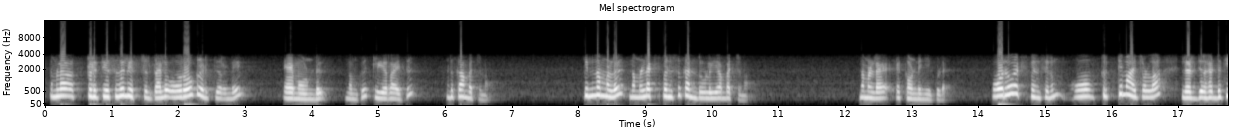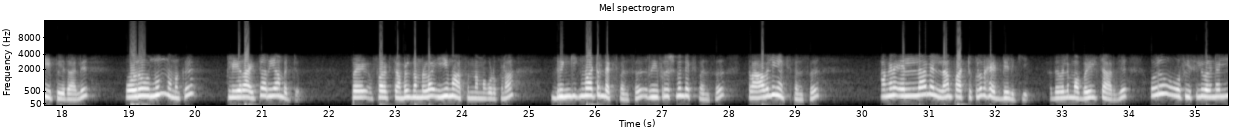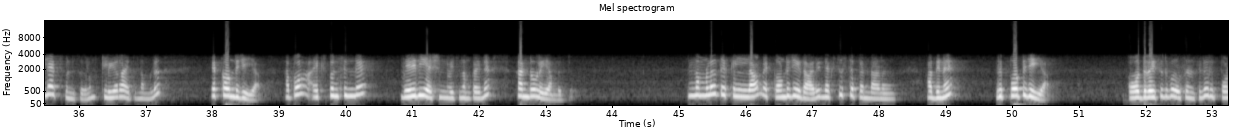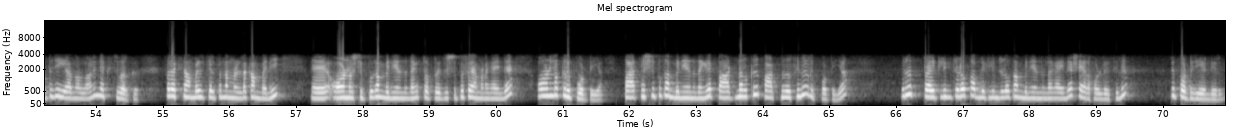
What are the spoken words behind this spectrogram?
നമ്മൾ ക്രെഡിറ്റേഴ്സിന്റെ ലിസ്റ്റ് എടുത്താൽ ഓരോ ക്രെഡിറ്ററിന്റെയും എമൗണ്ട് നമുക്ക് ക്ലിയർ ആയിട്ട് എടുക്കാൻ പറ്റണം. പിന്നെ നമ്മൾ നമ്മളുടെ എക്സ്പെൻസ് കൺട്രോൾ ചെയ്യാൻ പറ്റണം. നമ്മളുടെ അക്കൗണ്ടിങ്ങിൽ കൂടെ. ഓരോ എക്സ്പെൻസിനും കൃത്യമായിട്ടുള്ള ലെഡ്ജർ ഹെഡ് കീപ്പ് ചെയ്താൽ ഓരോന്നും നമുക്ക് ക്ലിയർ ആയിട്ട് അറിയാൻ പറ്റും. ഇപ്പോൾ ഫോർ എക്സാമ്പിൾ നമ്മൾ ഈ മാസം നമ്മൾ കൊടുക്കുന്ന drinking വാട്ടറിന്റെ expense refreshment expense travelling expense അങ്ങനെ എല്ലാം എല്ലാം പർട്ടിക്കുലർ ഹെഡിലേക്ക് അതേപോലെ മൊബൈൽ ചാർജ് ഒരു ഓഫീസിൽ വരുന്ന എല്ലാ എക്സ്പെൻസുകളും ക്ലിയർ ആയിട്ട് നമ്മൾ അക്കൗണ്ട് ചെയ്യാം. അപ്പോൾ എക്സ്പെൻസിന്റെ വേരിയേഷൻ വെച്ച് നമുക്കതിനെ കൺട്രോൾ ചെയ്യാൻ പറ്റും. നമ്മൾ ഇതൊക്കെല്ലാം അക്കൗണ്ട് ചെയ്താൽ നെക്സ്റ്റ് സ്റ്റെപ്പ് എന്താണ്? അതിനെ റിപ്പോർട്ട് ചെയ്യുക ഓതറൈസ്ഡ് പേഴ്സൺസിന് റിപ്പോർട്ട് ചെയ്യുക എന്നുള്ളതാണ് നെക്സ്റ്റ് വർക്ക് ഫോർ എക്സാമ്പിൾ ചിലപ്പോൾ നമ്മളുടെ കമ്പനി ഓണർഷിപ്പ് കമ്പനി എന്നുണ്ടെങ്കിൽ പ്രൊപ്പറേറ്റർഷിപ്പ് ഫേമാണെങ്കിൽ അതിന്റെ ഓണർക്ക് റിപ്പോർട്ട് ചെയ്യുക. പാർട്ട്ണർഷിപ്പ് കമ്പനി എന്നുണ്ടെങ്കിൽ പാർട്ട്ണർക്ക് പാർട്ട്നേഴ്സിന് റിപ്പോർട്ട് ചെയ്യുക. ഒരു പ്രൈവറ്റ് ലിമിറ്റഡോ പബ്ലിക് ലിമിറ്റഡോ കമ്പനി എന്നുണ്ടെങ്കിൽ അതിന്റെ ഷെയർ ഹോൾഡേഴ്സിന് റിപ്പോർട്ട് ചെയ്യേണ്ടി വരും.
